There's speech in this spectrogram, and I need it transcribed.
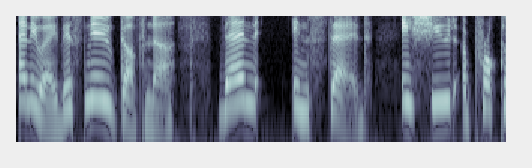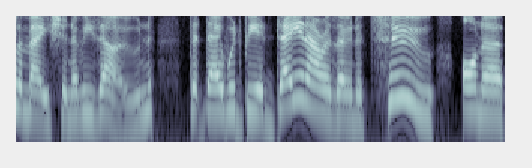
Anyway, this new governor then instead issued a proclamation of his own that there would be a day in Arizona to honour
